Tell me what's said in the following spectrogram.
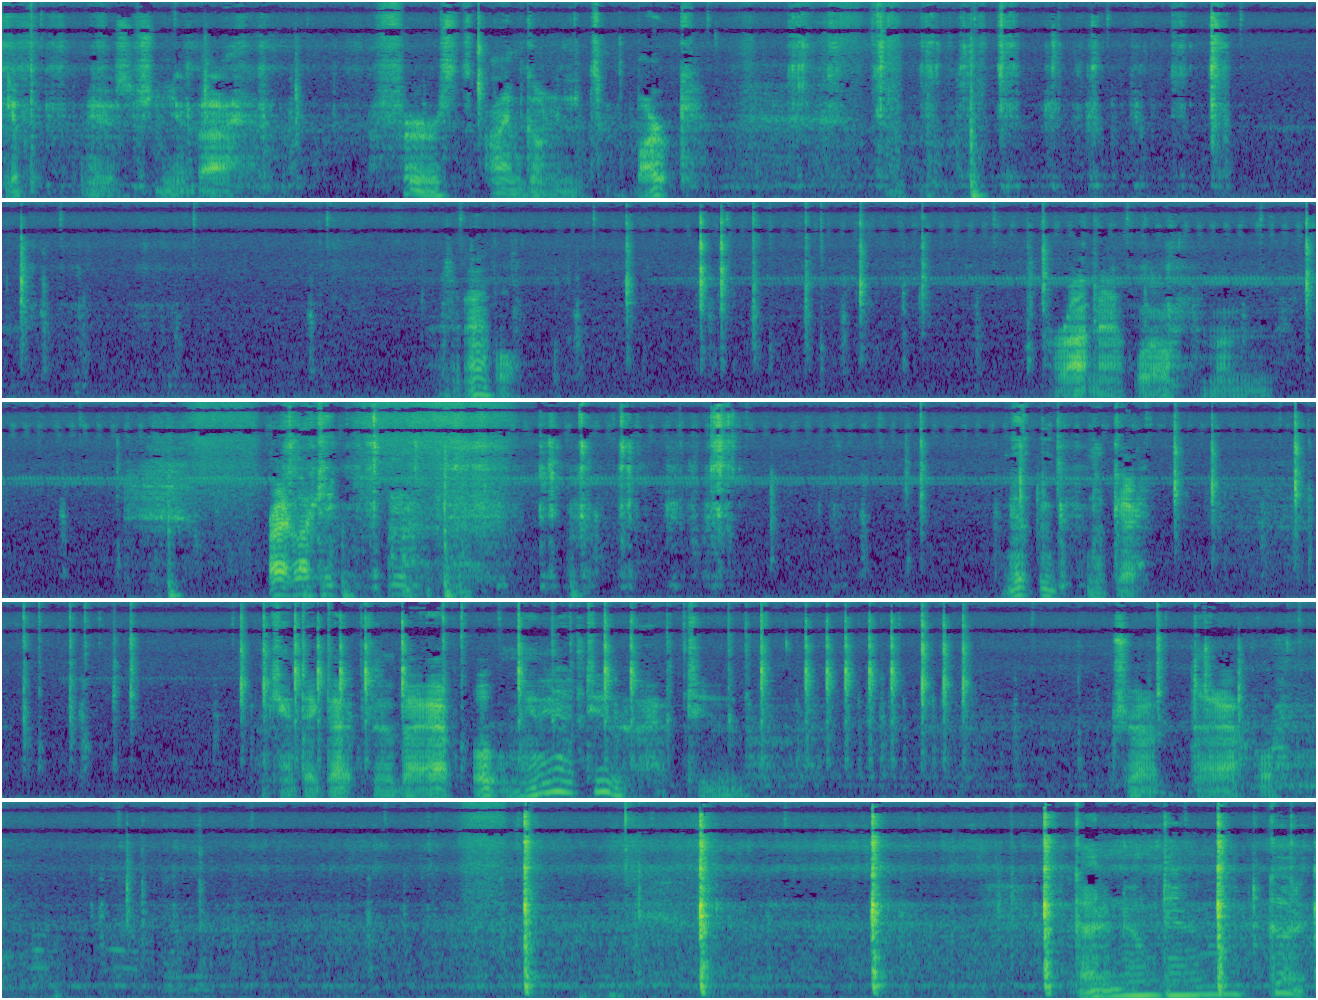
Yep, here's nearby. First, I'm gonna need some bark. An apple. Rotten apple. Um, right, Lucky. Okay. I can't take that because of that apple. Oh, maybe I do have to drop that apple. Gotta know down, got it.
